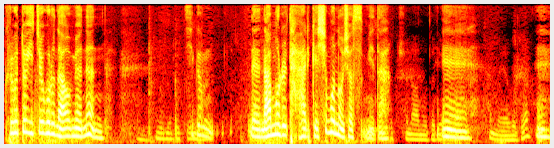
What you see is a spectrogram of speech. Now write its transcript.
그리고 또 이쪽으로 나오면은 지금 네, 나무를 다 이렇게 심어 놓으셨습니다. 추나무들이 예. 예.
